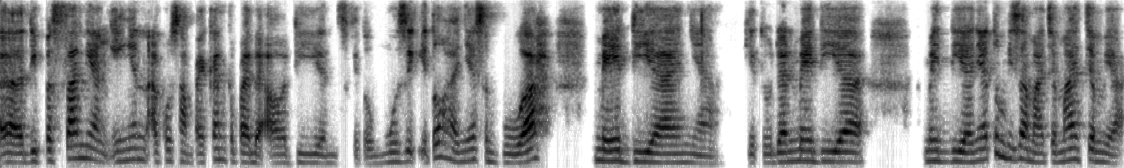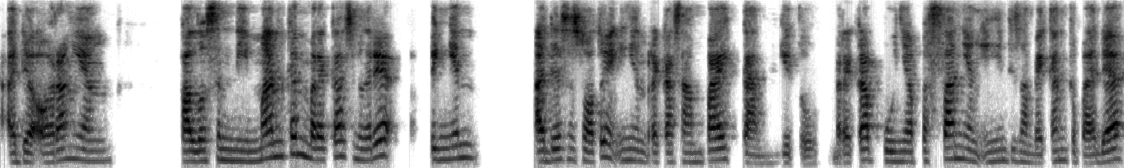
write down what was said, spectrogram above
uh, di pesan yang ingin aku sampaikan kepada audiens gitu. Musik itu hanya sebuah medianya gitu dan media medianya tuh bisa macam-macam ya. Ada orang yang kalau seniman kan mereka sebenarnya ingin ada sesuatu yang ingin mereka sampaikan gitu. Mereka punya pesan yang ingin disampaikan kepada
